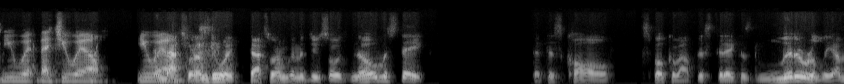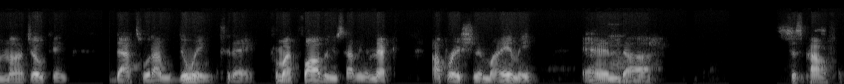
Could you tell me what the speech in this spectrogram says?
You would that you will. You will. And that's what I'm doing. That's what I'm going to do. So it's no mistake that this call spoke about this today because literally, I'm not joking. That's what I'm doing today for my father who's having a neck operation in Miami. And uh, it's just powerful.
